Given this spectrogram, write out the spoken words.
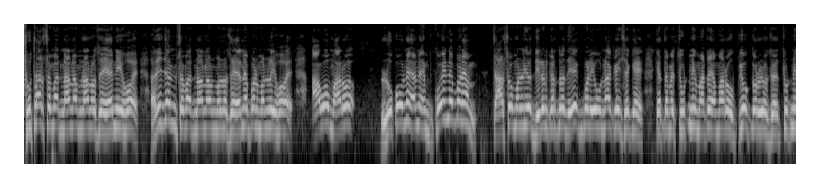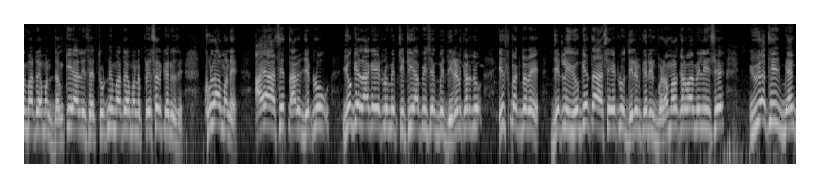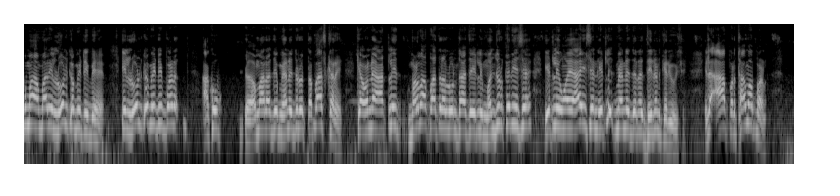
સુથાર સમાજ નાનામાં નાનો છે, એની હોય, હરિજન સમાજ નાનામાં નાનો છે, એને પણ મંડળી હોય. આવો મારો લોકોને અને કોઈને પણ એમ ચારસો મંડળીઓ ધિરણ કરતો એક પણ એવું ના કહી શકે કે તમે ચૂંટણી માટે અમારો ઉપયોગ કર્યો છે, ચૂંટણી માટે અમને ધમકી આલી છે, ચૂંટણી માટે અમને પ્રેશર કર્યું છે. ખુલ્લા મને આયા હશે, તારે જેટલું યોગ્ય લાગે એટલું મેં ચિઠ્ઠી આપી છે કે ભાઈ ધીરણ કરજો. ઇન્સ્પેક્ટરે જેટલી યોગ્યતા હશે એટલું ધીરણ કરીને ભલામણ કરવા મેલી છે. યુએથી બેંકમાં અમારી લોન કમિટી બેહે એ લોન કમિટી પણ આખું અમારા જે મેનેજરો તપાસ કરે કે અમને આટલી મળવાપાત્ર લોન થાય છે એટલી મંજૂર કરી છે, એટલી હું અહીં આવી છે ને એટલી જ મેનેજરને ધીરણ કર્યું છે. એટલે આ પ્રથામાં પણ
